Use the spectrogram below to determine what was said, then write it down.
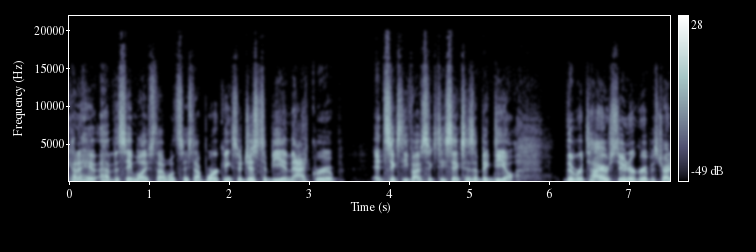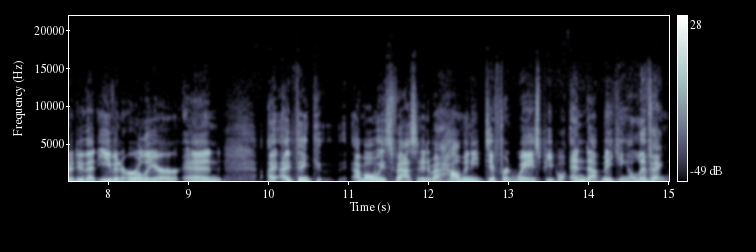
kind of ha- have the same lifestyle once they stop working. So just to be in that group at 65, 66 is a big deal. The retire sooner group is trying to do that even earlier. And I, I think I'm always fascinated about how many different ways people end up making a living.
